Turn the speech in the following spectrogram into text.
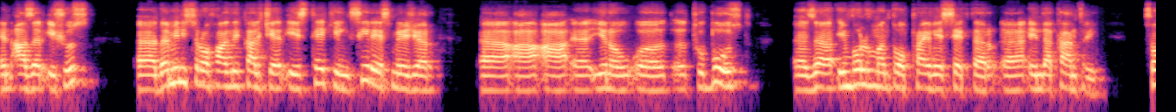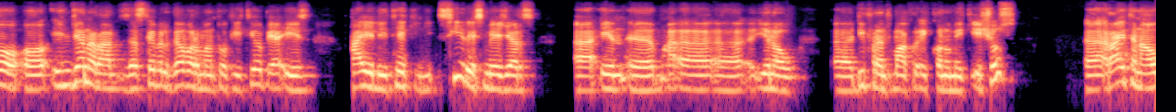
and other issues. Uh, the Minister of Agriculture is taking serious measure, uh, uh, uh you know, uh, to boost Uh, the involvement of private sector uh, in the country. So, uh, in general, the stable government of Ethiopia is highly taking serious measures in, you know, different macroeconomic issues. right now,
